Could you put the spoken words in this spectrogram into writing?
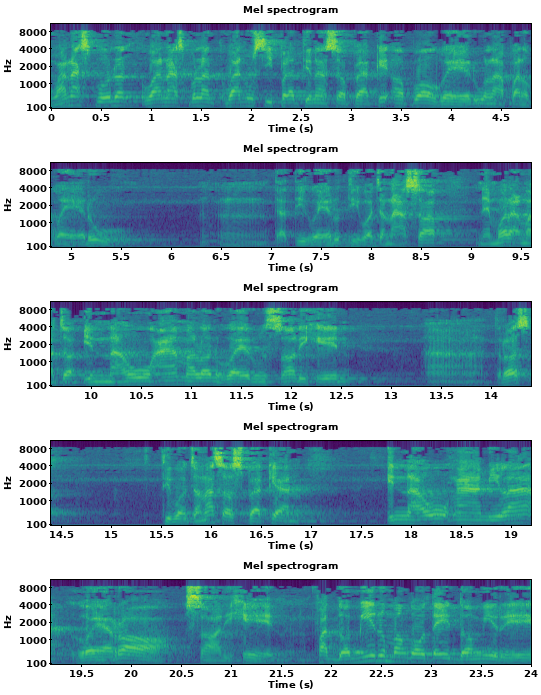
Wanas bulan wanas bulan wanusi baladina sobake apa? Ghairu lapal ghairu. Dadi ghairu diwaca nasab nek moral maca innahu amalun ghairu salihin ah, terus diwaca nasab sebagian innahu ngamila ghairu salihin fadomiru mongko te domire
